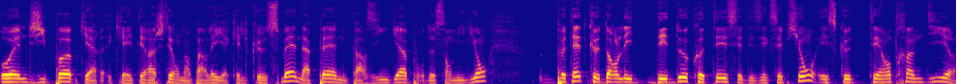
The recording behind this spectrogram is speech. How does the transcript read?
OMG Pop qui a, qui a été racheté, on en parlait il y a quelques semaines à peine par Zynga pour 200 millions peut-être que dans les des deux côtés c'est des exceptions et ce que tu es en train de dire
